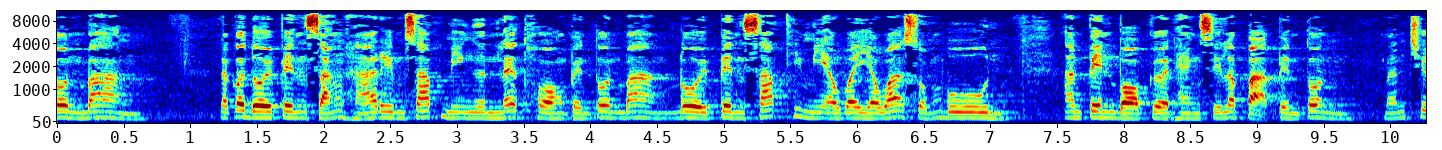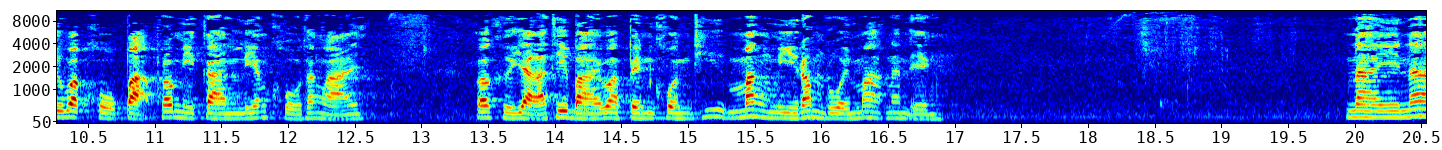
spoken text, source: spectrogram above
ต้นบ้าง แล้วก็โดยเป็นสังหาริมทรัพย์ มีเงินและทองเป็นต้นบ้าง โดยเป็นทรัพย์ที่มีอวัยวะสมบูรณ์ อันเป็นบ่อกเกิดแห่งศิลปะเป็นต้น นั้นชื่อว่าโคปะ เพราะมีการเลี้ยงโคทั้งหลาย ก็คืออยากอธิบายว่าเป็นคนที่มั่งมีร่ำรวยมากนั่นเอง ในหน้า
